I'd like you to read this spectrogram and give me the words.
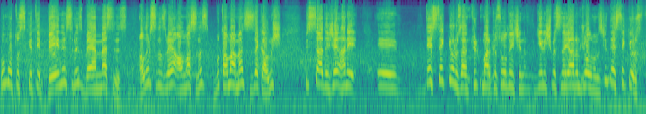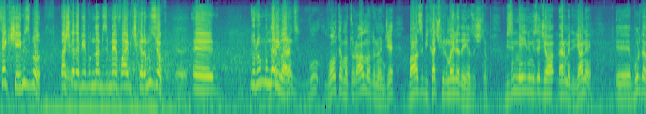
bu motosikleti beğenirsiniz, beğenmezsiniz. Alırsınız veya almazsınız. Bu tamamen size kalmış. Biz sadece hani e, destekliyoruz hani Türk markası olduğu için gelişmesine Tabii yardımcı ki. olmamız için destekliyoruz. Tek şeyimiz bu. Başka Evet. da bir bundan bizim menfaat bir çıkarımız yok. Evet. Ee, durum bundan Yani ibaret. ben bu Volta motoru almadan önce bazı birkaç firmayla da yazıştım. Bizim mailimize cevap vermedi. Yani e, burada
